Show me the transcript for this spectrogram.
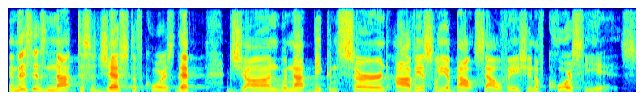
And this is not to suggest, of course, that John would not be concerned, obviously, about salvation. Of course, he is.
